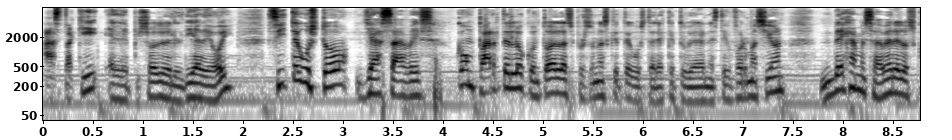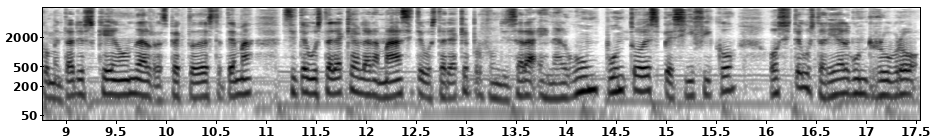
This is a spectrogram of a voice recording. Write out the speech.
hasta aquí el episodio del día de hoy. Si te gustó, ya sabes, compártelo con todas las personas que te gustaría que tuvieran esta información. Déjame saber en los comentarios qué onda al respecto de este tema. Si te gustaría que hablara más, si te gustaría que profundizara en algún punto específico o si te gustaría algún rubro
